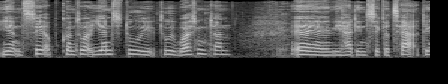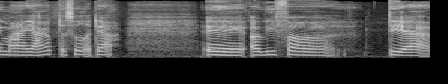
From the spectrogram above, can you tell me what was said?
Jens Serp kontor. Jens, du er, i- du er i Washington. Ja. Øh, vi har din sekretær, det er mig og Jacob, der sidder der. Øh, og vi får... Det er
